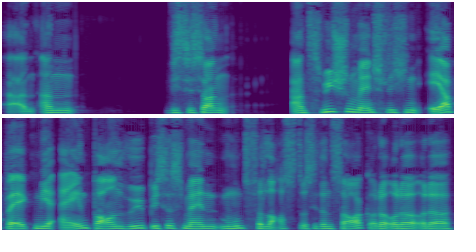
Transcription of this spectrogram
an, an wie soll ich sagen, an zwischenmenschlichen Airbag mir einbauen will, bis es meinen Mund verlässt, was ich dann sage. Oder, oder, oder,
